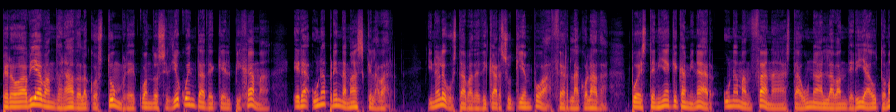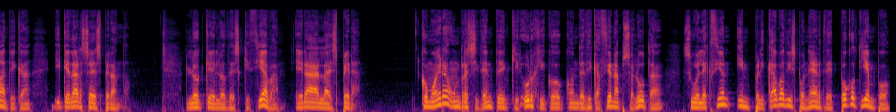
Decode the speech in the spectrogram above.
pero había abandonado la costumbre cuando se dio cuenta de que el pijama era una prenda más que lavar y no le gustaba dedicar su tiempo a hacer la colada, pues tenía que caminar una manzana hasta una lavandería automática y quedarse esperando. Lo que lo desquiciaba era la espera. Como era un residente quirúrgico con dedicación absoluta, su elección implicaba disponer de poco tiempo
